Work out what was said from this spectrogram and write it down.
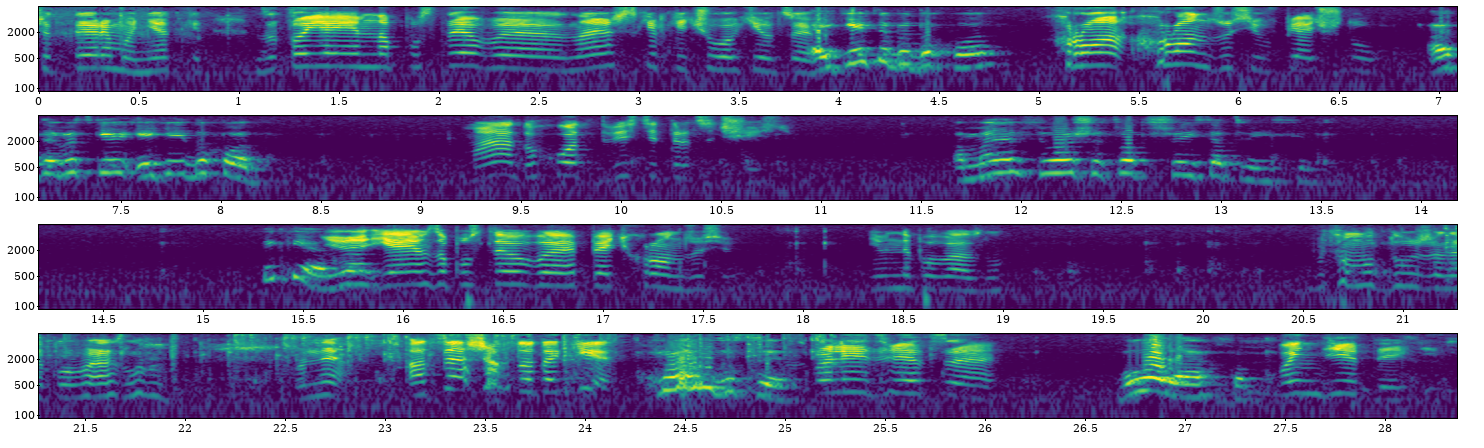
Чотири монетки. Зато я їм напустив, е, знаєш скільки чуваків це? А який тебе доход? Хрон, хронзусів 5 штук. А тебе скільки, який доход? У мене доход 236. А в мене всього 668. Яке? Я, я їм запустив 5 хронзусів. Їм не повезло. Тому дуже не повезло. Вони. А це що хто такі? Француси. Спаліть звідси. Було легко. Бандити якісь.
